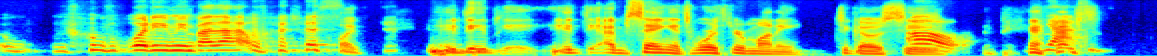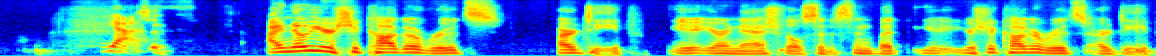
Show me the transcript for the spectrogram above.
what do you mean by that? What is Like, it, it, it, I'm saying it's worth your money to go see. Oh, yes. Yes. I know your Chicago roots are deep. You- You're a Nashville citizen, but your, your Chicago roots are deep.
